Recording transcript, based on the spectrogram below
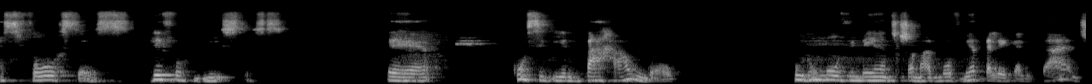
as forças reformistas é, conseguiram barrar um golpe, por um movimento chamado Movimento da Legalidade,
